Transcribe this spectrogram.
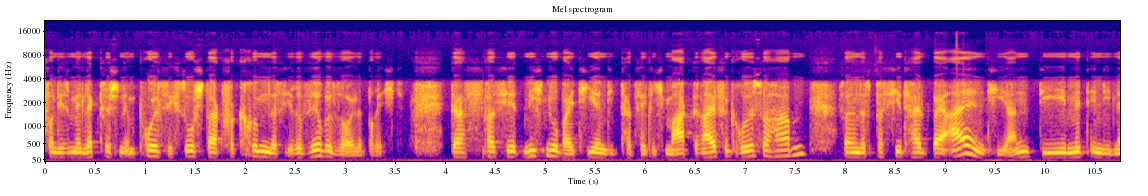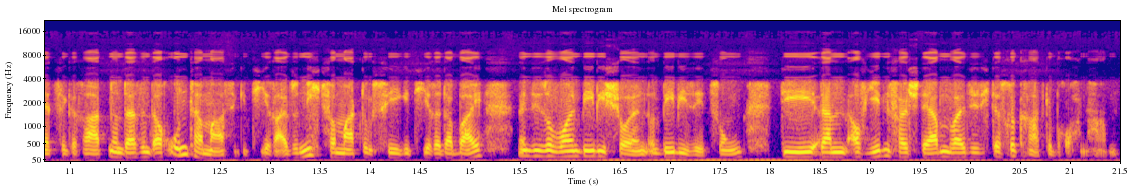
von diesem elektrischen Impuls sich so stark verkrümmen, dass ihre Wirbelsäule bricht. Das passiert nicht nur bei Tieren, die tatsächlich marktreife Größe haben, sondern das passiert halt bei allen Tieren, die mit in die Netze geraten. Und da sind auch untermaßige Tiere, also nicht vermarktungsfähige Tiere dabei, wenn Sie so wollen, Babyschollen und Babyseezungen, die dann auf jeden Fall sterben, weil sie sich das Rückgrat gebrochen haben.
